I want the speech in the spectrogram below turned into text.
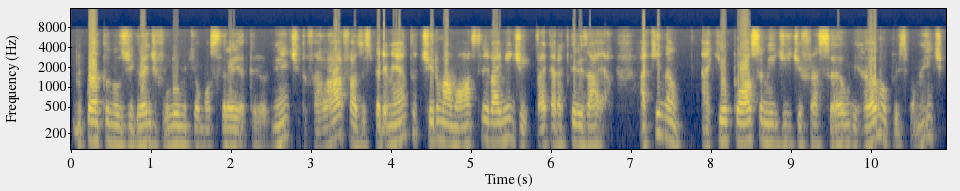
enquanto nos de grande volume que eu mostrei anteriormente, tu vai lá, faz o experimento, tira uma amostra e vai medir, vai caracterizar ela. Aqui não. Aqui eu posso medir difração e ramo, principalmente,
